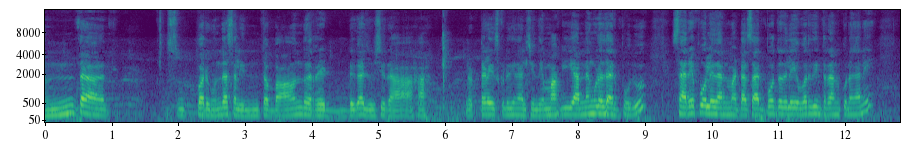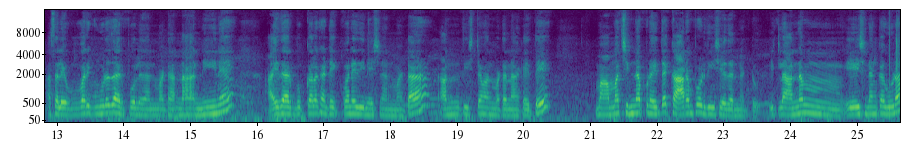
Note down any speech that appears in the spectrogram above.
అంత సూపర్గా ఉంది. అసలు ఇంత బాగుందో రెడ్గా చూసి రాహా లొట్టలు వేసుకుంటే తినాల్సిందే. మాకు ఈ అన్నం కూడా సరిపోదు. సరిపోలేదన్నమాట. సరిపోతుందిలే ఎవరు తింటారు అనుకున్నా కానీ అసలు ఎవరికి కూడా సరిపోలేదనమాట నా నేనే ఐదారు బుక్కల కంటే ఎక్కువనే తినేసిన అనమాట అంత ఇష్టం అనమాట నాకైతే. మా అమ్మ చిన్నప్పుడు అయితే కారం పొడి తీసేది అన్నట్టు ఇట్లా అన్నం వేసినాక కూడా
